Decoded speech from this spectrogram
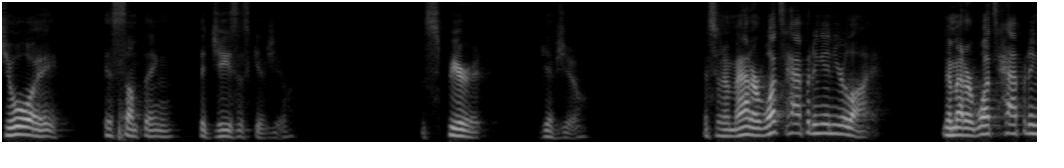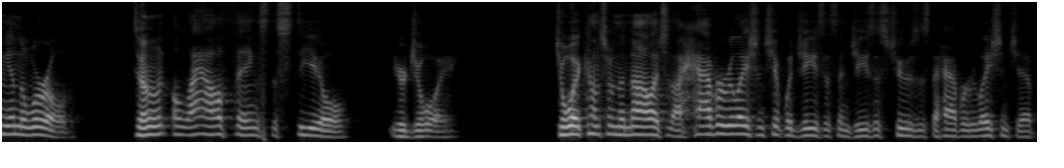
Joy is something that Jesus gives you, the Spirit gives you. And so, no matter what's happening in your life, no matter what's happening in the world, don't allow things to steal your joy. Joy comes from the knowledge that I have a relationship with Jesus, and Jesus chooses to have a relationship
